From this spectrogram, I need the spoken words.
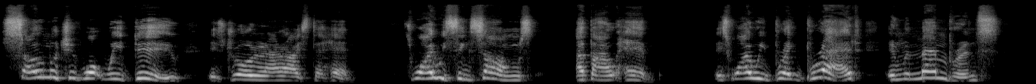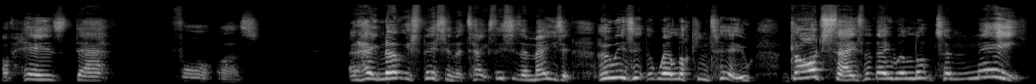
so much of what we do is drawing our eyes to Him. It's why we sing songs about Him. It's why we break bread in remembrance of His death for us. And hey, notice this in the text. This is amazing. Who is it that we're looking to? God says that they will look to me,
